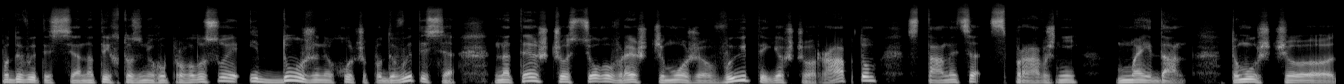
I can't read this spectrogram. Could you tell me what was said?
подивитися на тих, хто з нього проголосує, і дуже не хочу подивитися на те, що з цього врешті може вийти, якщо раптом станеться справжній майдан, тому що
